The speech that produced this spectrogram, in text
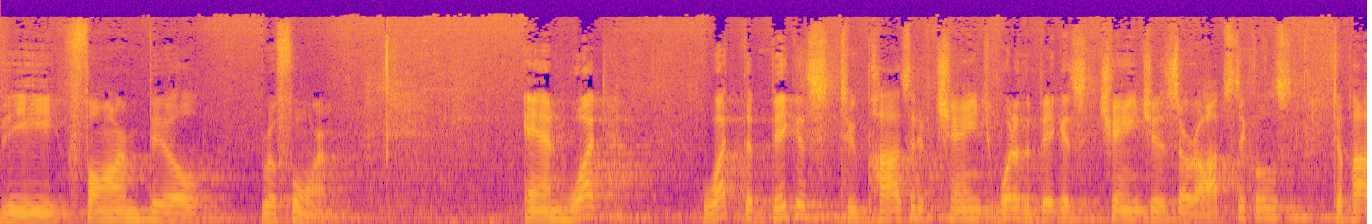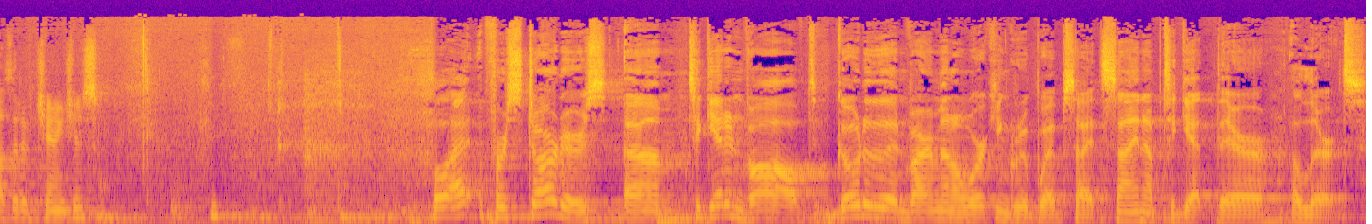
the Farm Bill reform? and what what the biggest to positive change what are the biggest changes or obstacles to positive changes well, I, for starters, um, to get involved, go to the Environmental Working Group website, sign up to get their alerts.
